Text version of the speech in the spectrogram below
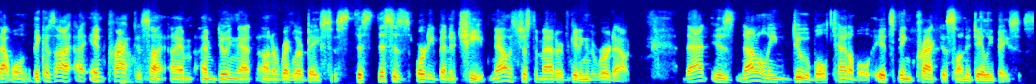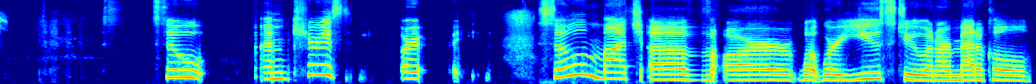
That will because I, I in practice wow. I, I'm I'm doing that on a regular basis. This this has already been achieved. Now it's just a matter of getting the word out. That is not only doable, tenable, it's being practiced on a daily basis. So I'm curious, are so much of our what we're used to in our medical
